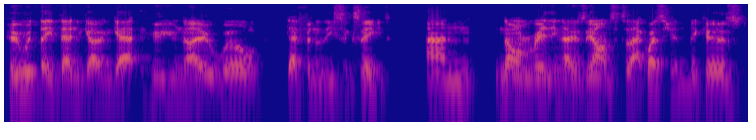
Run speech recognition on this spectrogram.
who would they then go and get? Who you know will definitely succeed? And no one really knows the answer to that question because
